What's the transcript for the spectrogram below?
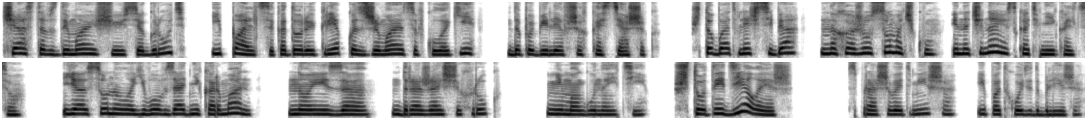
часто вздымающуюся грудь и пальцы, которые крепко сжимаются в кулаки до побелевших костяшек. Чтобы отвлечь себя, нахожу сумочку и начинаю искать в ней кольцо. Я сунула его в задний карман, но из-за дрожащих рук не могу найти. «Что ты делаешь?» — спрашивает Миша и подходит ближе.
